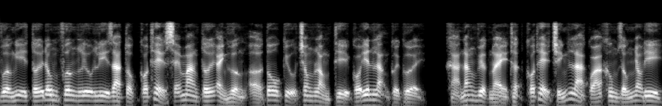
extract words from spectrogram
vừa nghĩ tới đông phương lưu ly gia tộc có thể sẽ mang tới ảnh hưởng ở tô cựu trong lòng thì có yên lặng cười cười, khả năng việc này thật có thể chính là quá không giống nhau đi.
